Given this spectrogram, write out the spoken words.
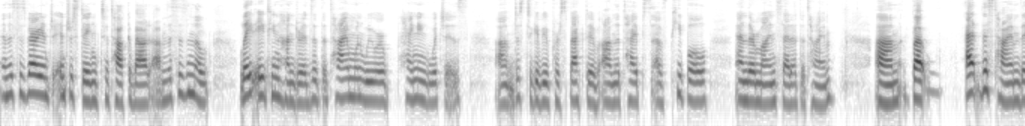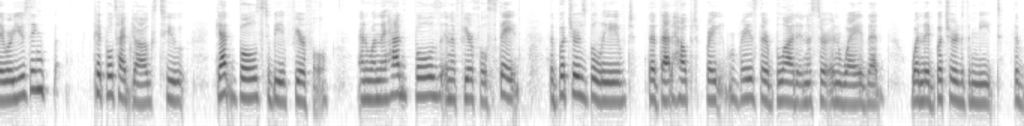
and this is very interesting to talk about, um, this is in the late 1800s at the time when we were hanging witches um, just to give you perspective on the types of people and their mindset at the time. Um, but at this time, they were using pit bull type dogs to get bulls to be fearful. And when they had bulls in a fearful state, the butchers believed that that helped raise their blood in a certain way that when they butchered the meat, the,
